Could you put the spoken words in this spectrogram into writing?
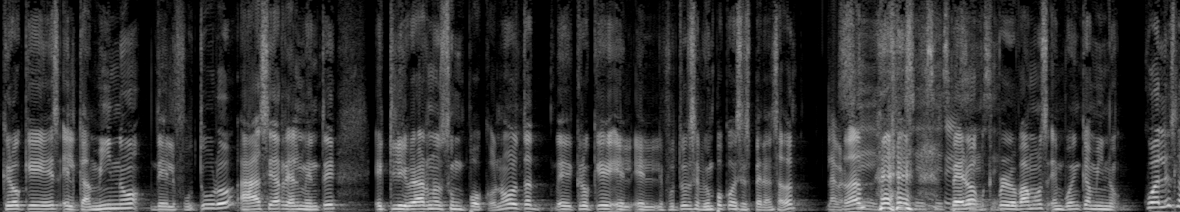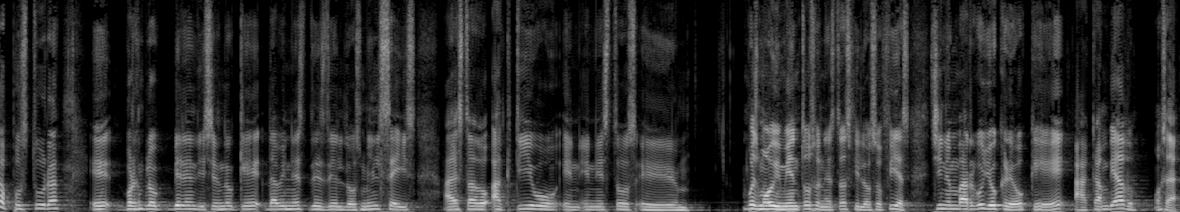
creo que es el camino del futuro hacia realmente equilibrarnos un poco, ¿no? Eh, creo que el, el futuro se ve un poco desesperanzador, la verdad. Sí, sí, sí, pero, pero vamos en buen camino. ¿Cuál es la postura? Eh, por ejemplo, vienen diciendo que Davines desde el 2006 ha estado activo en, en estos... eh, pues movimientos en estas filosofías. Sin embargo, yo creo que ha cambiado. O sea,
